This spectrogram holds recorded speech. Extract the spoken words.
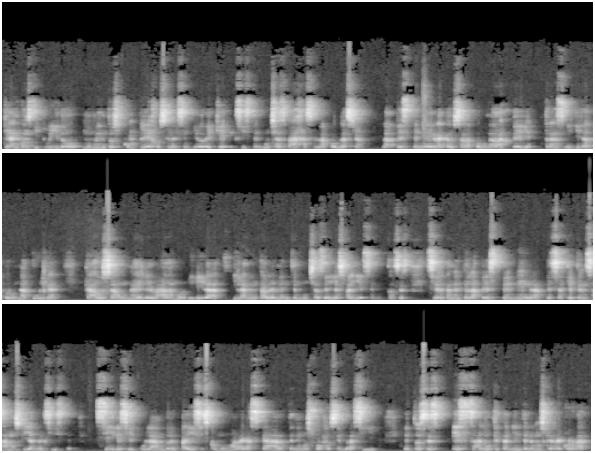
que han constituido momentos complejos en el sentido de que existen muchas bajas en la población. La peste negra causada por una bacteria transmitida por una pulga causa una elevada morbilidad y lamentablemente muchas de ellas fallecen. Entonces, ciertamente la peste negra, pese a que pensamos que ya no existe, sigue circulando en países como Madagascar, tenemos focos en Brasil. Entonces, es algo que también tenemos que recordar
